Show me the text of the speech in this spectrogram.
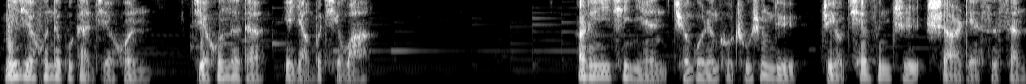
没结婚的不敢结婚，结婚了的也养不起娃。二零一七年全国人口出生率只有千分之十二点四三。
